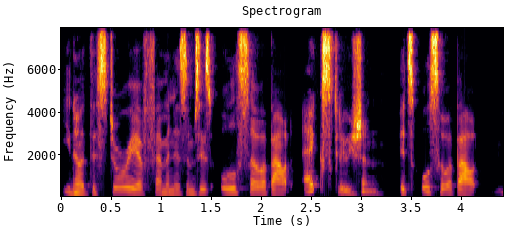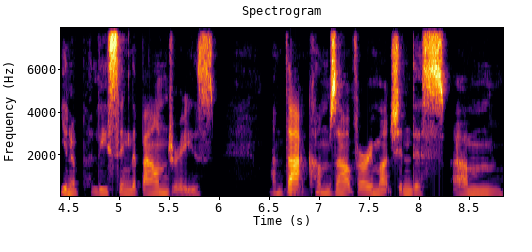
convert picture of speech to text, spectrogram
you know the story of feminisms is also about exclusion. It's also about you know policing the boundaries, and that mm-hmm. comes out very much in this um,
